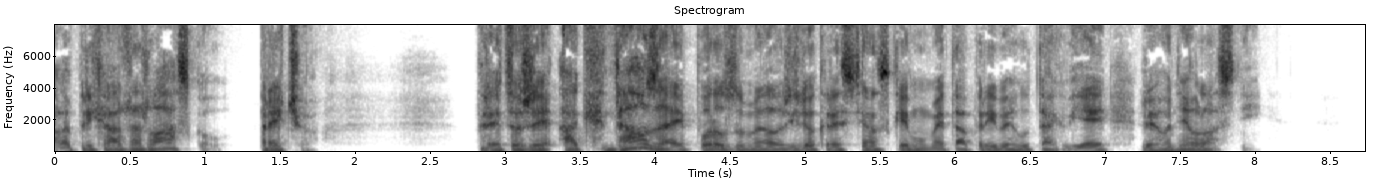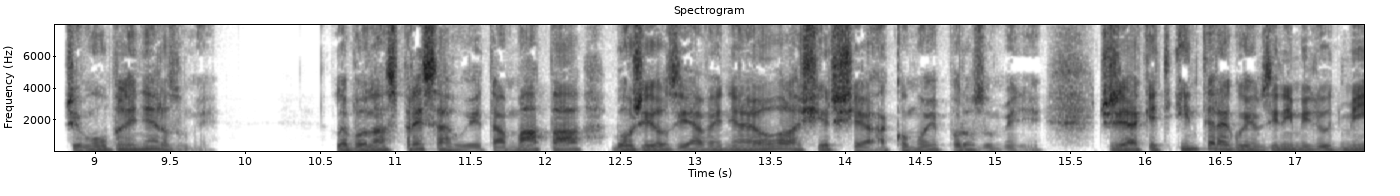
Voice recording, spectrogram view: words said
ale prichádza s láskou. Prečo? Pretože ak naozaj porozumel židokresťanskému metapríbehu, tak vie, že ho nevlastní. Že mu úplne nerozumie. Lebo nás presahuje. Tá mapa Božieho zjavenia je oveľa širšia ako moje porozumenie. Čiže ja keď interagujem s inými ľuďmi,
